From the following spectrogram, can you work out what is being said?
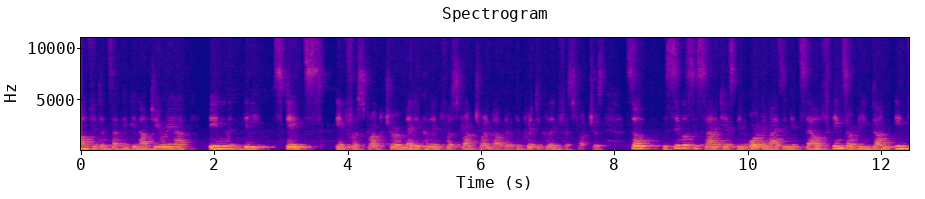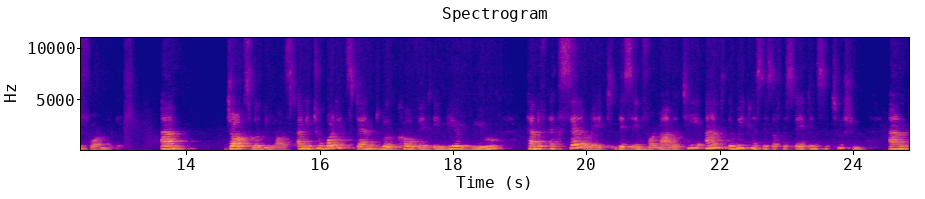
confidence, I think, in Algeria in the state's infrastructure, medical infrastructure, and other, the critical infrastructures. So the civil society has been organizing itself. Things are being done informally. Um, jobs will be lost. I mean, to what extent will COVID, in your view, kind of accelerate this informality and the weaknesses of the state institution and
